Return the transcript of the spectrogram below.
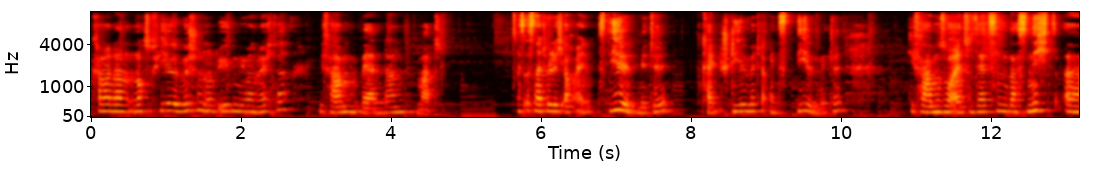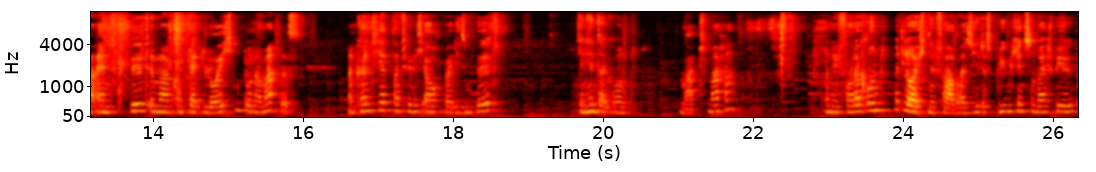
kann man dann noch so viel mischen und üben, wie man möchte. Die Farben werden dann matt. Es ist natürlich auch ein Stilmittel, kein Stilmittel, ein Stilmittel, die Farben so einzusetzen, dass nicht äh, ein Bild immer komplett leuchtend oder matt ist. Man könnte jetzt natürlich auch bei diesem Bild den Hintergrund matt machen und den Vordergrund mit leuchtenden Farben. Also hier das Blümchen zum Beispiel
